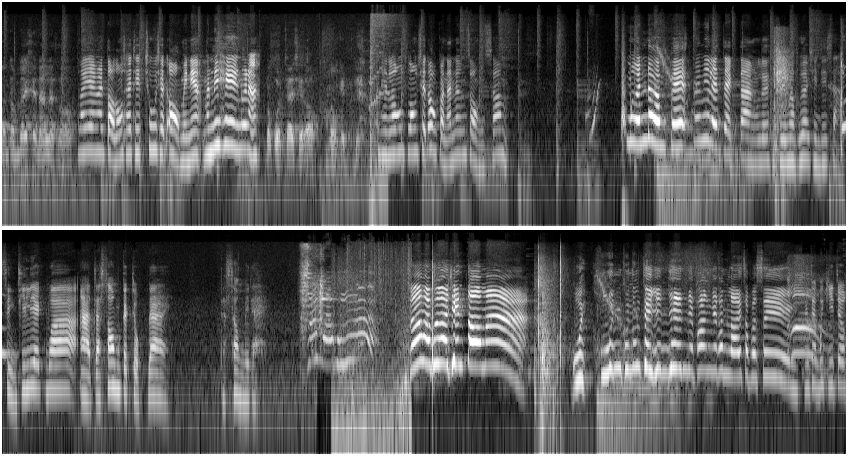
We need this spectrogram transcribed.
มันทำได้แค่นั้นแหละซอฟต์แล้วยังไงต่อต้องใช้ทิชชู่เช็ดออกไหมเนี่ย มันไม่แห้งด้วยนะปรากฏใช้เช็ดออกมองเห็นเหมือนเดิมเห็นลองลองเช็ดออกก่อนนะหนึ่งสองสามเหมือนเดิมเป๊ะ ไม่มีอะไรแตกต่างเลย ซื้อมาเพื่อชิ้นที่สามสิ่งที่เรียกว่าอาจจะซ่อมกระจกได้ แต่ซ่อมไม่ได้ ซื้อมาเพื่อซื้อมาเพื่อชิ้นต่อมา อุ้ยคุณคุณต้องใจเย็นๆอย่าพังอย่าทำลายสรรพสิ่งหลังจากเมื่อกี้เจอ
